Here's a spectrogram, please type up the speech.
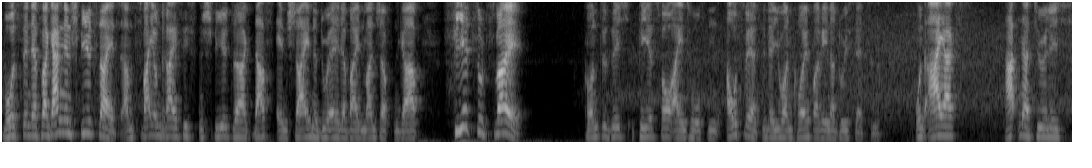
wo es in der vergangenen Spielzeit am 32. Spieltag das entscheidende Duell der beiden Mannschaften gab. 4 zu 2 konnte sich PSV Eindhoven auswärts in der Johann Cruyff Arena durchsetzen. Und Ajax hat natürlich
